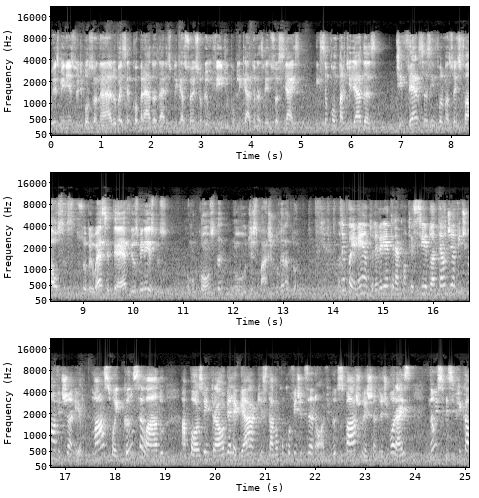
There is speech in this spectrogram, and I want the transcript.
O ex-ministro de Bolsonaro vai ser cobrado a dar explicações sobre um vídeo publicado nas redes sociais em que são compartilhadas diversas informações falsas sobre o STF e os ministros, como consta no despacho do relator. O depoimento deveria ter acontecido até o dia 29 de janeiro, mas foi cancelado após Ventralbe alegar que estava com Covid-19. No despacho, Alexandre de Moraes não especifica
